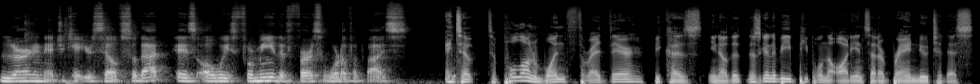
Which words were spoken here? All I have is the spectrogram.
learn and educate yourself. So that is always, for me, the first word of advice. And to to pull on one thread there, because you know th- there's going to be people in the audience that are brand new to this,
